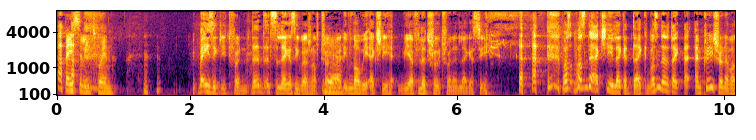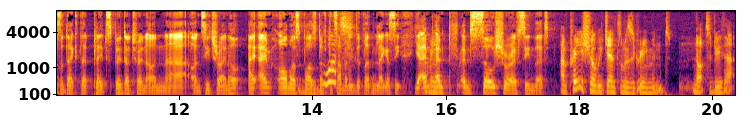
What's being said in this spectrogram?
Basically, twin. Basically, Twin. It's the legacy version of Twin, Yeah. right? Even though we actually we have literal Twin in Legacy. Was, wasn't there actually like a deck? Wasn't there like I'm pretty sure there was a deck that played Splinter Twin on uh, on Siege Rhino. I, I'm almost positive What? that somebody did that in Legacy. Yeah, I'm, mean- I'm I'm so sure I've seen that. I'm pretty sure we gentlemen's agreement not to do that.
